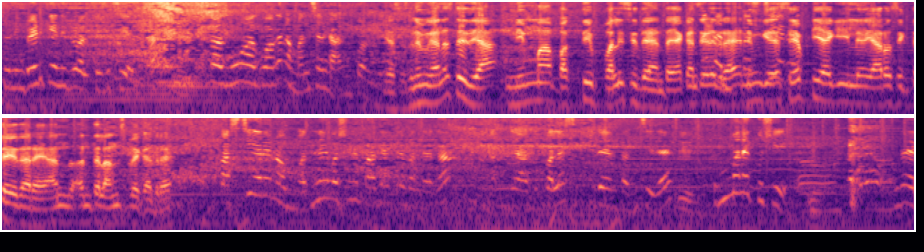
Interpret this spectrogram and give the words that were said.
ಸೊ ನಿಮ್ ಬೇಡಿಕೆ ಏನಿದ್ರು ಅಲ್ಲಿ ತಿಳಿಸಿ ಅಂತ. ಸೊ ಅದು ಮೂವ್ ಆಗುವಾಗ ನಮ್ಮ ಮನ್ಸಲ್ಲಿ ಅನ್ಕೊಂಡ್ವಿ ಎಸ್ ನಿಮ್ಗೆ ಅನಿಸ್ತಿದ್ಯಾ ನಿಮ್ಮ ಭಕ್ತಿ ಫಲಿಸಿದೆ ಅಂತ. ಯಾಕಂತ ಹೇಳಿದ್ರೆ ನಿಮ್ಗೆ ಸೇಫ್ಟಿಯಾಗಿ ಇಲ್ಲಿ ಯಾರೋ ಸಿಗ್ತಾ ಇದ್ದಾರೆ ಅಂತೆಲ್ಲ ಅನ್ಸ್ಬೇಕಾದ್ರೆ. ಫಸ್ಟ್ ಇಯರ್ ನಾವು ಮೊದಲನೇ ವರ್ಷನ ಪಾದಯಾತ್ರೆ ಬಂದಾಗ ನಮ್ಗೆ ಅದು ಫಲ ಸಿಕ್ಕಿದೆ ಅಂತ ಅನ್ಸಿದೆ. ತುಂಬಾನೇ ಖುಷಿ. ಅಂದ್ರೆ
